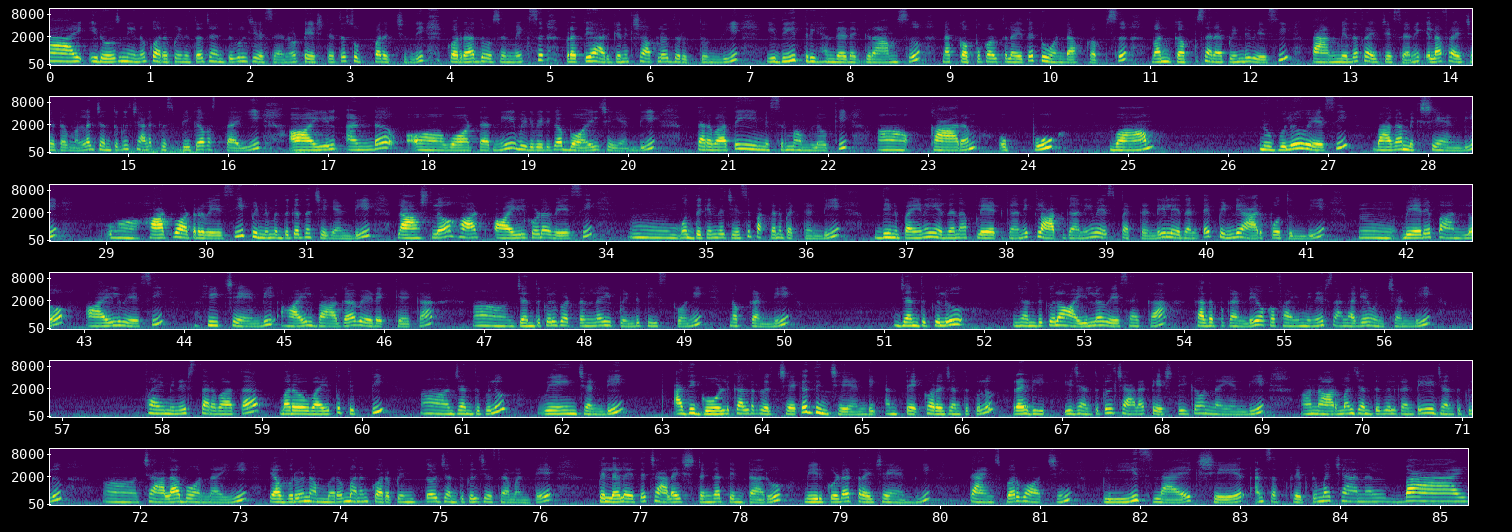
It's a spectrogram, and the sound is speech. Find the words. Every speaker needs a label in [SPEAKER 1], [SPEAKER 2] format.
[SPEAKER 1] Hi ఈరోజు నేను కొర్రపిండితో జంతువులు చేశాను. టేస్ట్ అయితే సూపర్ వచ్చింది. కొర్ర దోశ మిక్స్ ప్రతి ఆర్గానిక్ షాప్లో దొరుకుతుంది. ఇది త్రీ హండ్రెడ్ గ్రామ్స్. నాకు కప్పు కొలతలు అయితే two and half cups. One cup శనగపిండి వేసి పాన్ మీద ఫ్రై చేశాను. ఇలా ఫ్రై చేయడం వల్ల జంతువులు చాలా క్రిస్పీగా వస్తాయి. ఆయిల్ అండ్ వాటర్ని విడివిడిగా బాయిల్ చేయండి. తర్వాత ఈ మిశ్రమంలోకి కారం ఉప్పు వామ్ నువ్వులు వేసి బాగా మిక్స్ చేయండి. హాట్ వాటర్ వేసి పిండి ముద్ద కింద చేయండి. లాస్ట్లో హాట్ ఆయిల్ కూడా వేసి ముద్ద కింద చేసి పక్కన పెట్టండి. దీనిపైన ఏదైనా ప్లేట్ కానీ క్లాత్ కానీ వేసి పెట్టండి. లేదంటే పిండి ఆరిపోతుంది. వేరే పాన్లో ఆయిల్ వేసి హీట్ చేయండి. ఆయిల్ బాగా వేడెక్కాక జంతుకులు గొట్టంలో ఈ పిండి తీసుకొని నొక్కండి. జంతికలు జంతికలు ఆయిల్లో వేశాక కదపకండి. ఒక ఫైవ్ మినిట్స్ అలాగే ఉంచండి. ఫైవ్ మినిట్స్ తర్వాత మరోవైపు తిప్పి జంతుకులు జంతికలు వేయించండి. అది గోల్డ్ కలర్ వచ్చాక దించేయండి. అంతే కొర జంతికలు రెడీ. ఈ జంతికలు చాలా టేస్టీగా ఉన్నాయండి. నార్మల్ జంతుకుల కంటే ఈ జంతికలు చాలా బాగున్నాయి. ఎవరు నమ్మరు మనం కొరపిండితో జంతికలు చేసామంటే పిల్లలైతే చాలా ఇష్టంగా తింటారు. మీరు కూడా ట్రై చేయండి. Thanks for watching please like share and subscribe to my channel bye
